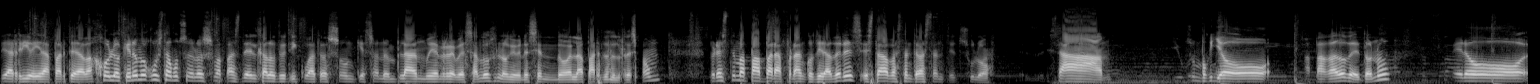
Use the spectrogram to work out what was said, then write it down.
de arriba y la parte de abajo. Lo que no me gusta mucho de los mapas del Call of Duty 4 son que son en plan muy enrevesados en lo que viene siendo en la parte del respawn. Pero este mapa para francotiradores está bastante, bastante chulo. Está es un poquillo apagado de tono. Pero,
